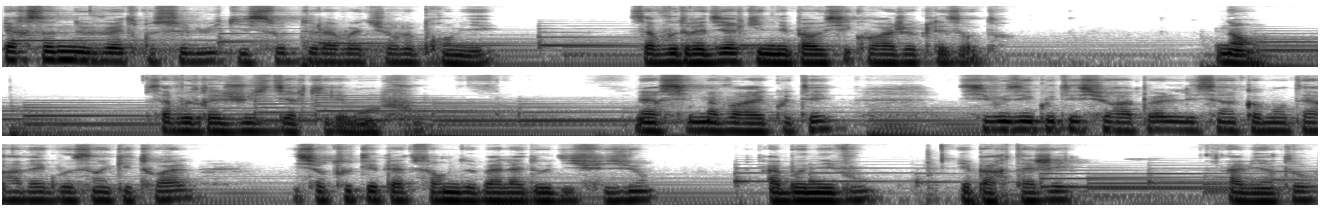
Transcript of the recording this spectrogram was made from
personne ne veut être celui qui saute de la voiture le premier. Ça voudrait dire qu'il n'est pas aussi courageux que les autres. Non, ça voudrait juste dire qu'il est moins fou. Merci de m'avoir écouté. Si vous écoutez sur Apple, laissez un commentaire avec vos 5 étoiles et sur toutes les plateformes de balado-diffusion. Abonnez-vous et partagez. À bientôt.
